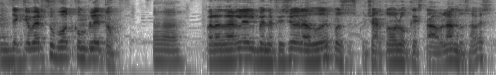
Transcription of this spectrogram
de que ver su bot completo, Ajá. para darle el beneficio de la duda y pues escuchar todo lo que estaba hablando, ¿sabes?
